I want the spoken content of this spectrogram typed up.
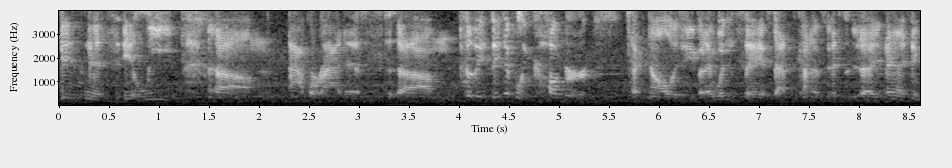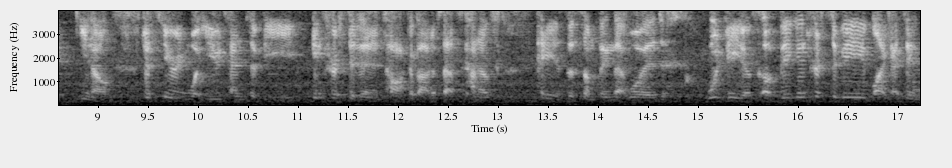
business elite um, apparatus. Um, so they, they definitely cover technology, but I wouldn't say if that's kind of, it's, uh, and I think, you know, just hearing what you tend to be interested in and talk about, if that's kind of, hey, is this something that would, would be of, of big interest to me? Like, I think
